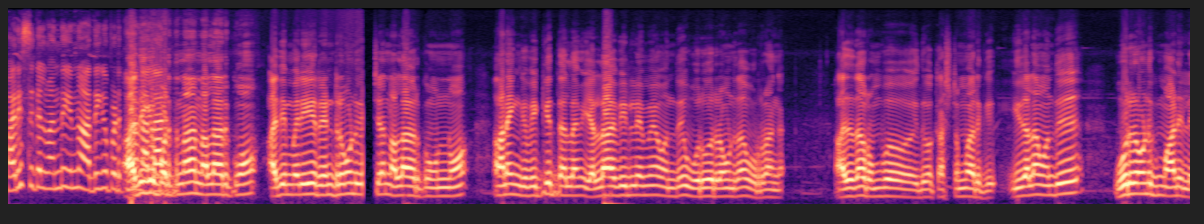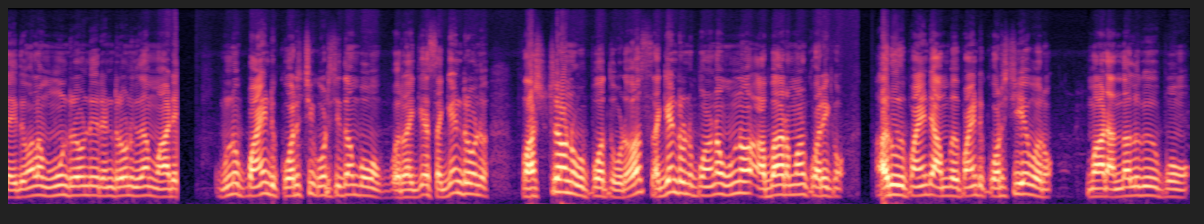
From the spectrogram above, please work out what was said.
பரிசுகள் வந்து இன்னும் அதிகப்படுத்த அதிகப்படுத்தினா நல்லா இருக்கும் அதே மாதிரி ரெண்டு ரவுண்டு வச்சா நல்லா இருக்கும் இன்னும். ஆனால் இங்கே வைக்கிறது எல்லாமே எல்லா வீட்லேயுமே வந்து ஒரு ஒரு ரவுண்டு தான் விட்றாங்க. அதுதான் ரொம்ப இதுவாக கஷ்டமாக இருக்குது இதெல்லாம் வந்து ஒரு ரவுண்டுக்கு மாடி இல்லை இதுவெல்லாம் மூணு ரவுண்டு ரெண்டு ரவுண்டுக்கு தான் மாடி. இன்னும் பாயிண்ட் குறைச்சி குறைச்சி தான் போவோம். ஒரு செகண்ட் ரவுண்டு ஃபர்ஸ்ட் ரவுண்டு போகிறத விட செகண்ட் ரவுண்டு போனோன்னா இன்னும் அபாரமாக குறைக்கும். அறுபது பாயிண்ட் ஐம்பது பாயிண்ட் குறைச்சியே வரும். மாடு அந்த அளவுக்கு போவோம்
